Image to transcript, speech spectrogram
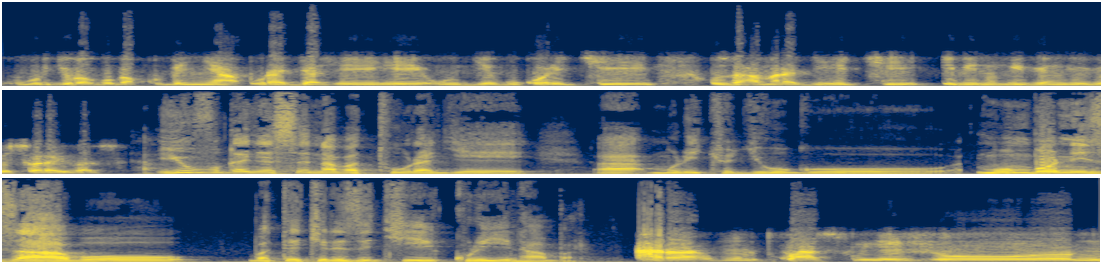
ku buryo bagomba kumenya urajya hehe? Ugiye gukora iki? Uzahamara gihe ki? Ibintu nk'ibyo ngibyo byose barabibaza. Iyo uvuganye se n'abaturage muri icyo gihugu mu mboni zabo batekereza iki kuri iyi ntambara? Hari umuntu twasuye ejo ni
